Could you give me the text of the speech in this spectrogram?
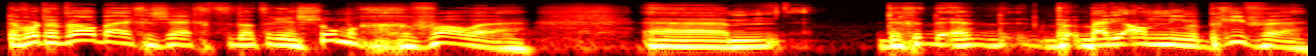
Er wordt er wel bij gezegd dat er in sommige gevallen. ehm, de, de- de- bij die anonieme brieven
